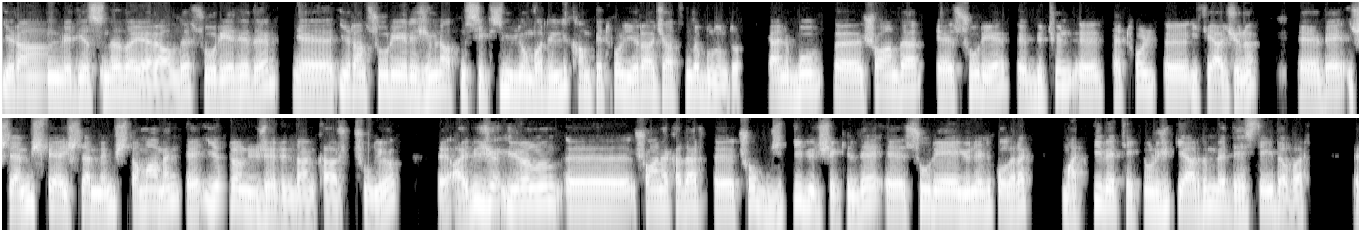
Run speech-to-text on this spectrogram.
İran medyasında da yer aldı. Suriye'de de e, İran Suriye rejimine 68 milyon varillik ham petrol ihracatında bulundu. Yani bu e, şu anda e, Suriye e, bütün e, petrol e, ihtiyacını e, ve işlenmiş veya işlenmemiş tamamen e, İran üzerinden karşılıyor. E, ayrıca İran'ın e, şu ana kadar e, çok ciddi bir şekilde e, Suriye'ye yönelik olarak maddi ve teknolojik yardım ve desteği de var. E,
